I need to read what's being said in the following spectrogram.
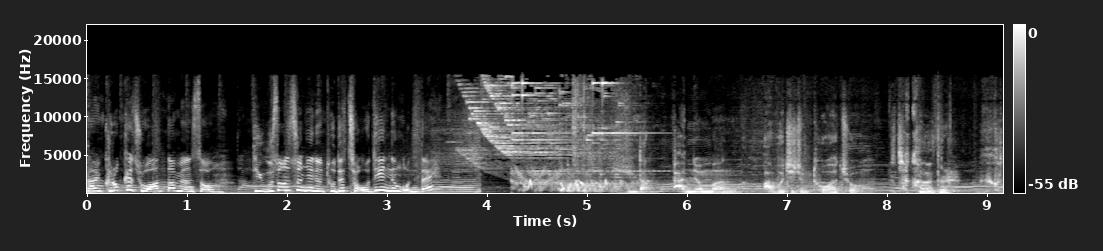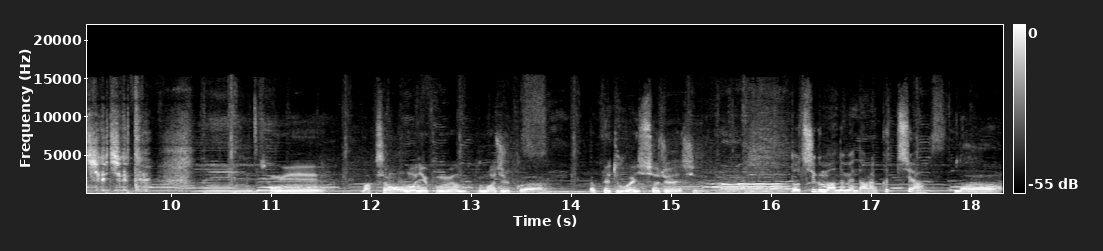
날 그렇게 좋아한다면서 네 우선순위는 도대체 어디 있는 건데? 딱 반년만 아버지 좀 도와줘. 착한 아들. 그거 지긋지긋해. 송이 막상 어머니 보면 무너질 거야 옆에 누가 있어줘야지 너 지금 안 오면 나랑 끝이야. 나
